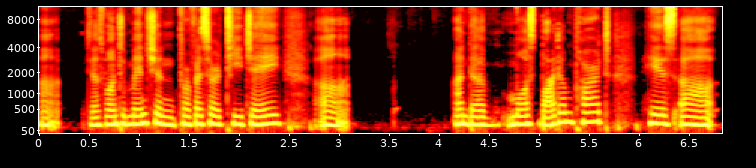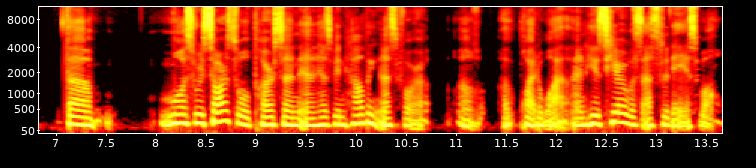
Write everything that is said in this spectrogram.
Uh, just want to mention Professor TJ uh, on the most bottom part. He's uh, the most resourceful person and has been helping us for uh, quite a while. And he's here with us today as well.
